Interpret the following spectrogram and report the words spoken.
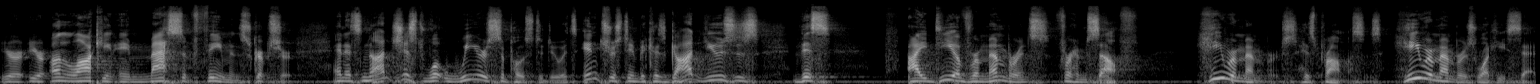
you're, you're unlocking a massive theme in Scripture. And it's not just what we are supposed to do. It's interesting because God uses this idea of remembrance for Himself. He remembers His promises, He remembers what He said.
